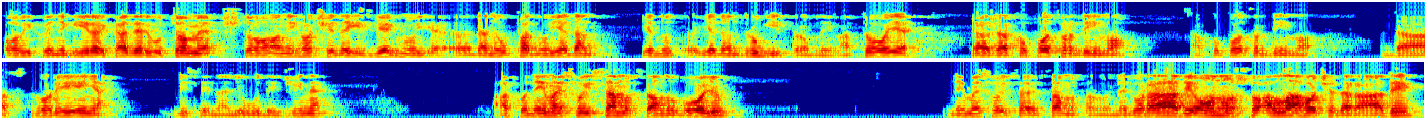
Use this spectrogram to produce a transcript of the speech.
ovi koji negiraju kader u tome što oni hoće da izbjegnu, je- da ne upadnu jedan, jednu, jedan drugi problem, a to je, kaže, ako potvrdimo, ako potvrdimo da stvorenja, misli na ljude i džine, ako nemaju svoju samostalnu volju, nemaju svoju sa- samostalnu nego radi ono što Allah hoće da radi,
